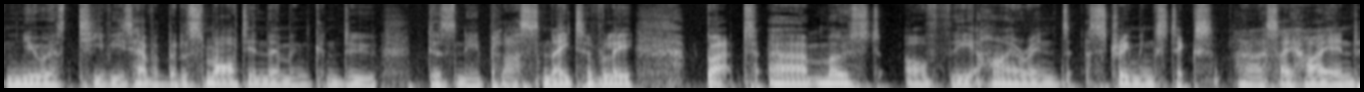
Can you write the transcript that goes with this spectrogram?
newer TVs have a bit of smart in them and can do Disney Plus natively, but uh, most of the higher end streaming sticks, and I say high end,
